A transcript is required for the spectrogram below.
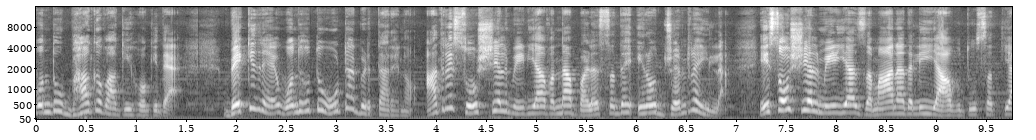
ಒಂದು ಭಾಗವಾಗಿ ಹೋಗಿದೆ. ಬೇಕಿದ್ರೆ ಒಂದು ಹೊತ್ತು ಊಟ ಬಿಡ್ತಾರೇನೋ. ಆದರೆ ಸೋಷಿಯಲ್ ಮೀಡಿಯಾವನ್ನ ಬಳಸದೇ ಇರೋ ಜನರೇ ಇಲ್ಲ. ಈ ಸೋಷಿಯಲ್ ಮೀಡಿಯಾ ಜಮಾನದಲ್ಲಿ ಯಾವುದು ಸತ್ಯ,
